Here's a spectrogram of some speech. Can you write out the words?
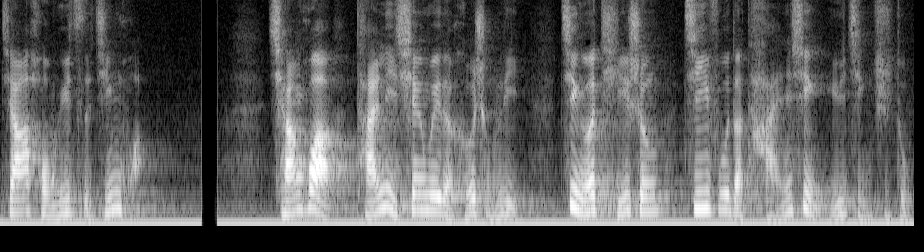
加红鱼子精华，强化弹力纤维的合成力，进而提升肌肤的弹性与紧致度。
